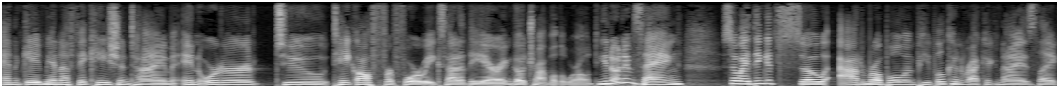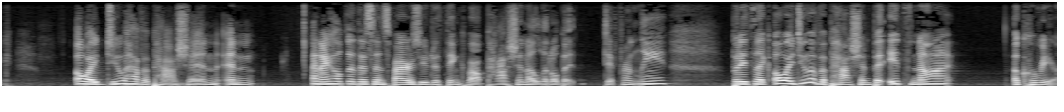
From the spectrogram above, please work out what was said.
and gave me enough vacation time in order to take off for four weeks out of the year and go travel the world. You know what I'm saying? So I think it's so admirable when people can recognize, like, oh, I do have a passion. And and I hope that this inspires you to think about passion a little bit differently. But it's like, oh, I do have a passion, but it's not a career.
